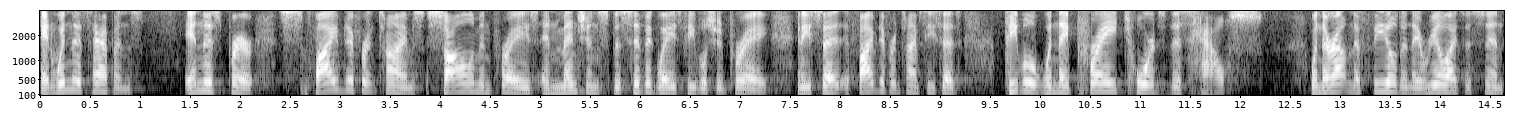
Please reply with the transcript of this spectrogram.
And when this happens, in this prayer, five different times, Solomon prays and mentions specific ways people should pray. And he said, five different times, he says, people, when they pray towards this house, when they're out in the field and they realize the sin,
